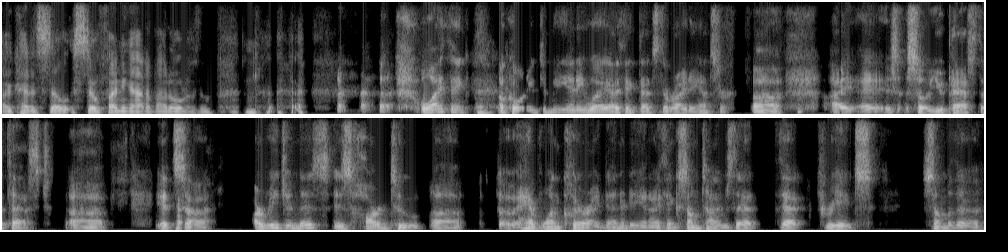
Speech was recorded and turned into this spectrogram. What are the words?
I'm kind of still still finding out about all of them. well, I think according to me anyway, I think that's the right answer. Uh, I, I so you passed the test. Uh, it's uh, our region is is hard to uh, have one clear identity, and I think sometimes that that creates some of the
